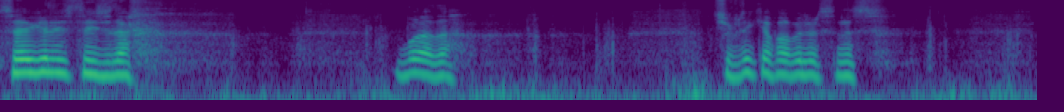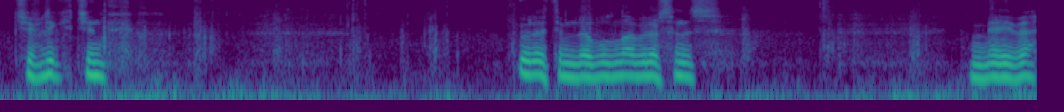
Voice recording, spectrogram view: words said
Sevgili izleyiciler, burada çiftlik yapabilirsiniz. Çiftlik için üretimde bulunabilirsiniz. Meyve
